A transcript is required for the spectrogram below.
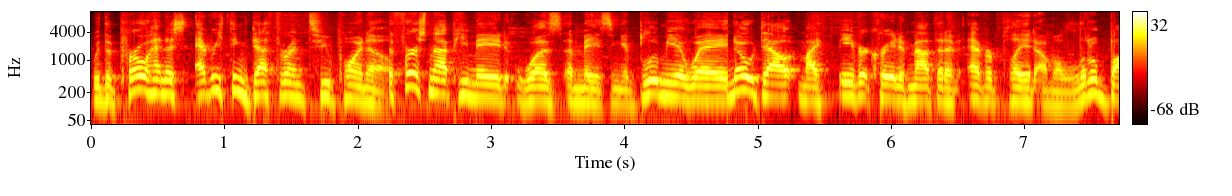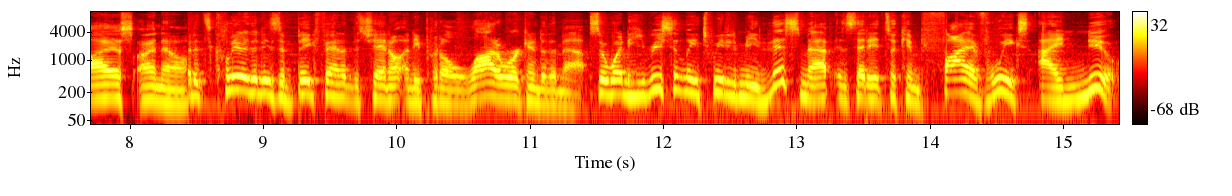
with the ProHenis Everything Death Run 2.0. The first map he made was amazing. It blew me away. No doubt my favorite creative map that I've ever played. I'm a little biased, I know. But it's clear that he's a big fan of the channel and he put a lot of work into the map. So when he recently tweeted me this map and said it took him five weeks, I knew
